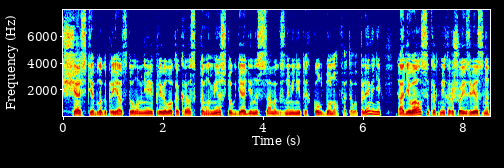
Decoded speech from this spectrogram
Счастье благоприятствовало мне и привело как раз к тому месту, где один из самых знаменитых колдунов этого племени одевался, как мне хорошо известно,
